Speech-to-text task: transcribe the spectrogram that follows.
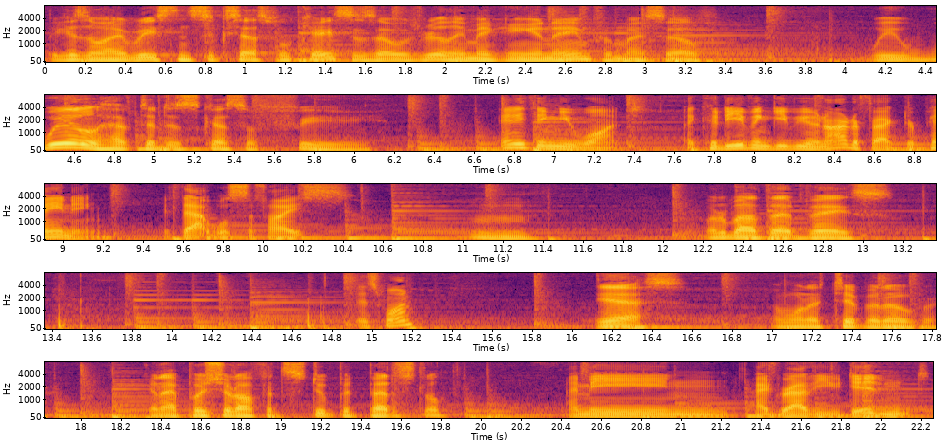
Because of my recent successful cases, I was really making a name for myself. We will have to discuss a fee. Anything you want. I could even give you an artifact or painting, if that will suffice. Hmm. What about that vase? This one? Yes. I want to tip it over. Can I push it off its stupid pedestal? I mean, I'd rather you didn't.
